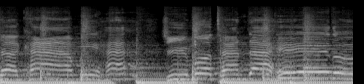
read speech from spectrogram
감히 하지 못한다 해도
